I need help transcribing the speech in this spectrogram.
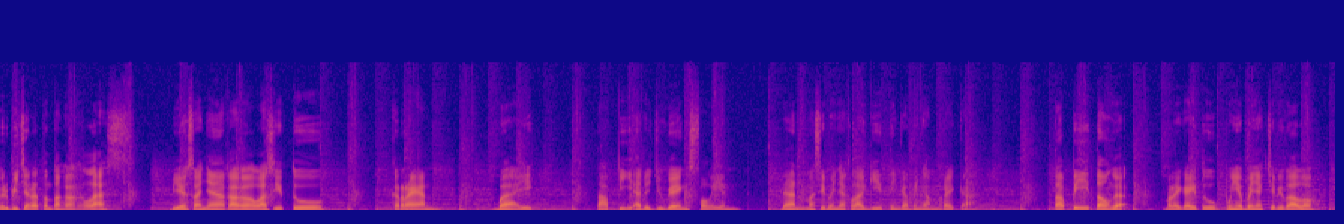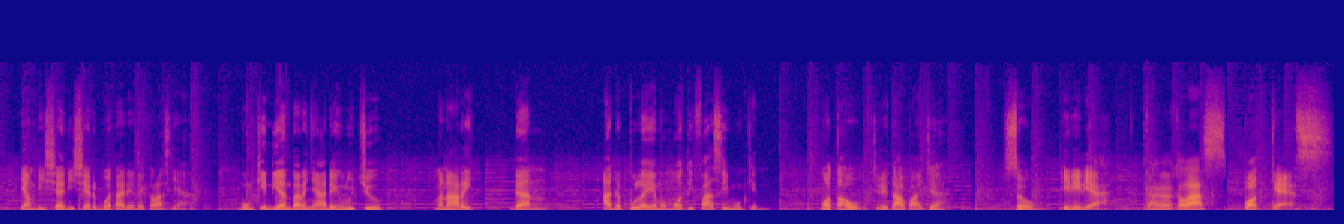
Berbicara tentang kakak kelas, biasanya kakak kelas itu keren, baik, tapi ada juga yang ngeselin, dan masih banyak lagi tingkah-tingkah mereka. Tapi tau nggak, mereka itu punya banyak cerita loh, yang bisa di-share buat adik-adik kelasnya. Mungkin di antaranya ada yang lucu, menarik, dan ada pula yang memotivasi mungkin. Mau tahu cerita apa aja? So, ini dia, kakak kelas podcast.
